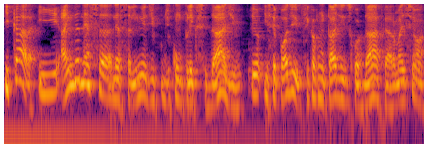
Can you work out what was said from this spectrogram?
E, cara, e ainda nessa, nessa linha de, de complexidade, eu, e você pode ficar com vontade de discordar, cara, mas assim, ó,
